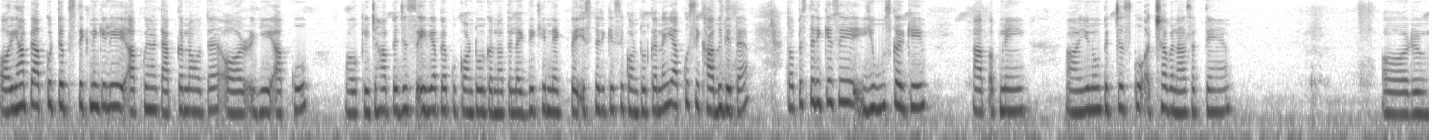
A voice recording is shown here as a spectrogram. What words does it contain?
और यहाँ पे आपको टिप्स दिखने के लिए आपको यहाँ टैप करना होता है और ये आपको ओके okay, जहाँ पे जिस एरिया पे आपको कंटूर करना होता है लाइक देखिए नेक पे इस तरीके से कंटूर करना ये आपको सिखा भी देता है। तो आप इस तरीके से यूज़ करके आप अपने यू नो पिक्चर्स को अच्छा बना सकते हैं। और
